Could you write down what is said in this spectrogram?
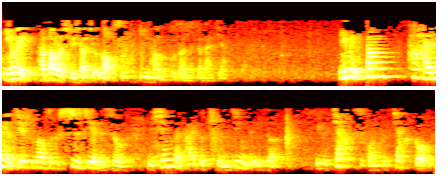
因为他到了学校就老师经常的不断的跟他讲。因为当他还没有接触到这个世界的时候，你先给他一个纯净的一个一个价值观的架构，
